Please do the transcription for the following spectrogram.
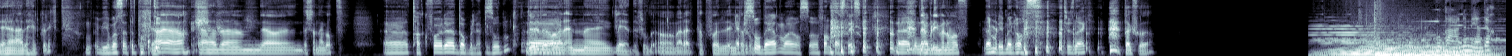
Det er helt korrekt. Vi må sette punktum. Ja, ja, ja. Det, er, eh, det, er, det skjønner jeg godt. Eh, takk for uh, dobbeltepisoden. Du, det var en eh, glede, Frode, å være her. Takk for invitasjonen. Episode én var jo også fantastisk. Eh, men det den- blir mellom oss. Den blir mellom oss. Tusen takk. Takk skal du ha. Moderne media.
